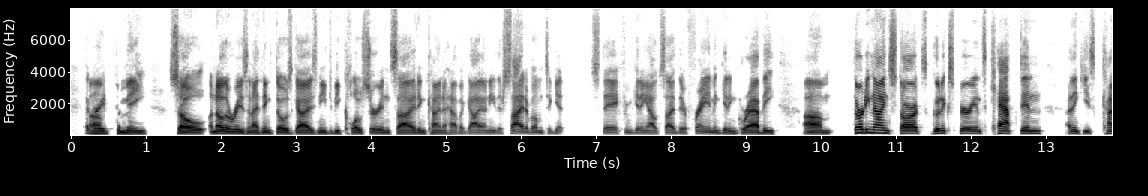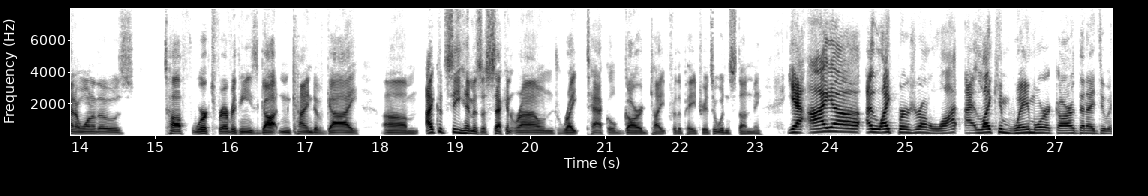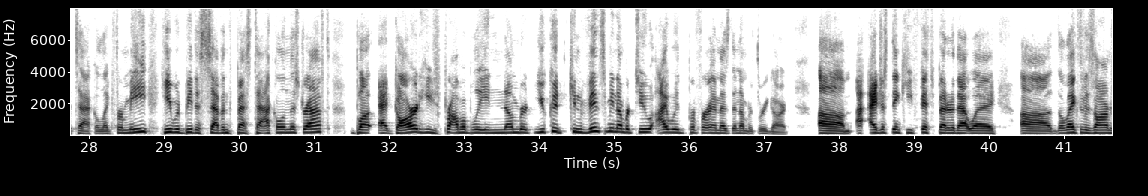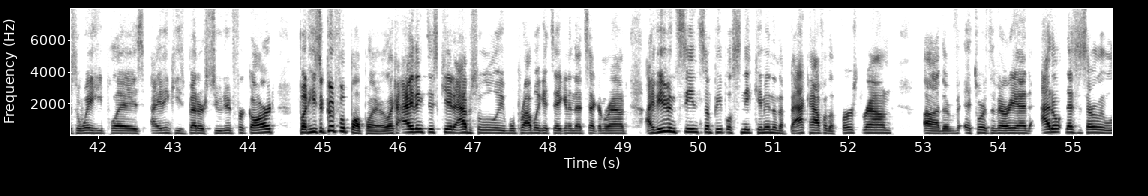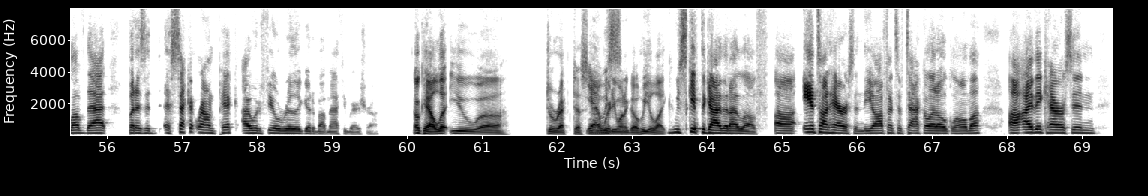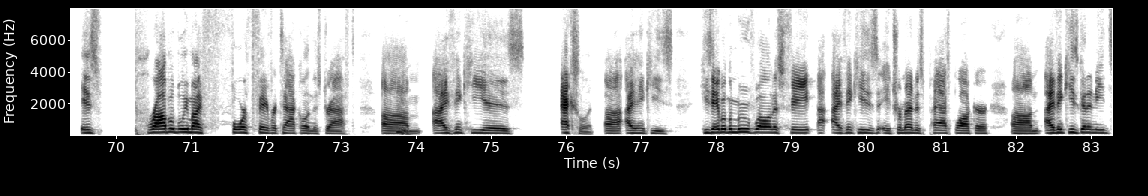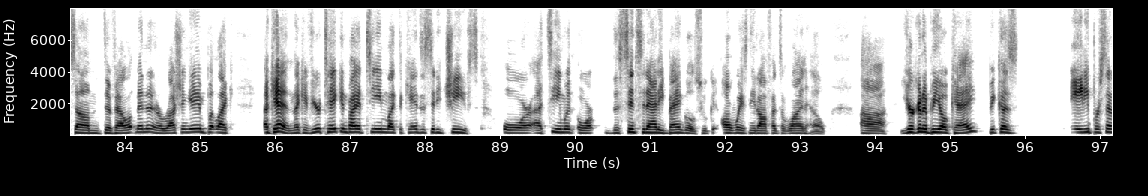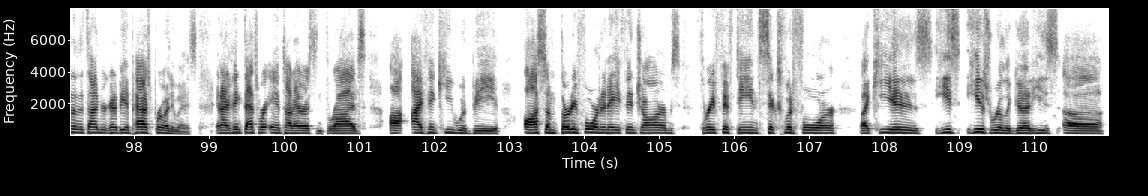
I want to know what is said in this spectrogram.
um, to me. So another reason I think those guys need to be closer inside and kind of have a guy on either side of them to get stay from getting outside their frame and getting grabby. Um, 39 starts, good experience, captain. I think he's kind of one of those tough, worked for everything he's gotten kind of guy. Um, I could see him as a second round right tackle guard type for the Patriots. It wouldn't stun me. Yeah, I uh I like Bergeron a lot. I like him way more at guard than I do at tackle. Like for me, he would be the seventh best tackle in this draft, but at guard, he's probably number you could convince me number two. I would prefer him as the number three guard. Um, I, I just think he fits better that way. Uh, the length of his arms, the way he plays, I think he's better suited for guard, but he's a good football player. Like I think this kid absolutely will probably get taken in that second round. I've even seen some people sneak him in in the back half of the first round uh towards the very end. I don't necessarily love that, but as a, a second round pick, I would feel really good about Matthew Bergeron. Okay, I'll let you uh, direct us Yeah, now. Where do you want to go? Who you like? We skipped the guy that I love, uh Anton Harrison, the offensive tackle at Oklahoma. Uh, I think Harrison is probably my fourth favorite tackle in this draft. Um, I think he is excellent. Uh, I think he's he's able to move well on his feet. I, I think he's a tremendous pass blocker. Um, I think he's going to need some development in a rushing game. But like again, like if you're taken by a team like the Kansas City Chiefs or a team with or the Cincinnati Bengals who always need offensive line help, uh, you're going to be okay because 80% of the time you're going to be a pass pro anyways. And I think that's where Anton Harrison thrives. Uh, I think he would be awesome 34 and an eighth inch arms 315 six foot four like he is he's he is really good he's uh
